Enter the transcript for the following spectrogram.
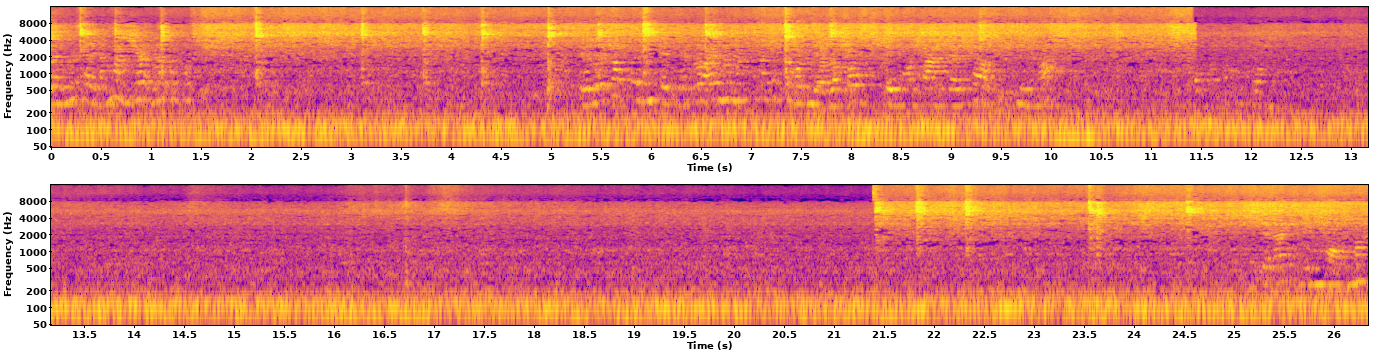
ลยไม่ใส่น้ำมันเยอะนะคะเดี๋ยวเราก็ปรุงเสร็จเรียบร้อยแล้วนะคะทุกคนเดี๋ยวเราก็ปรุงเอาตามใจชอบอีกทีเนาะได้กลินหอมมาก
